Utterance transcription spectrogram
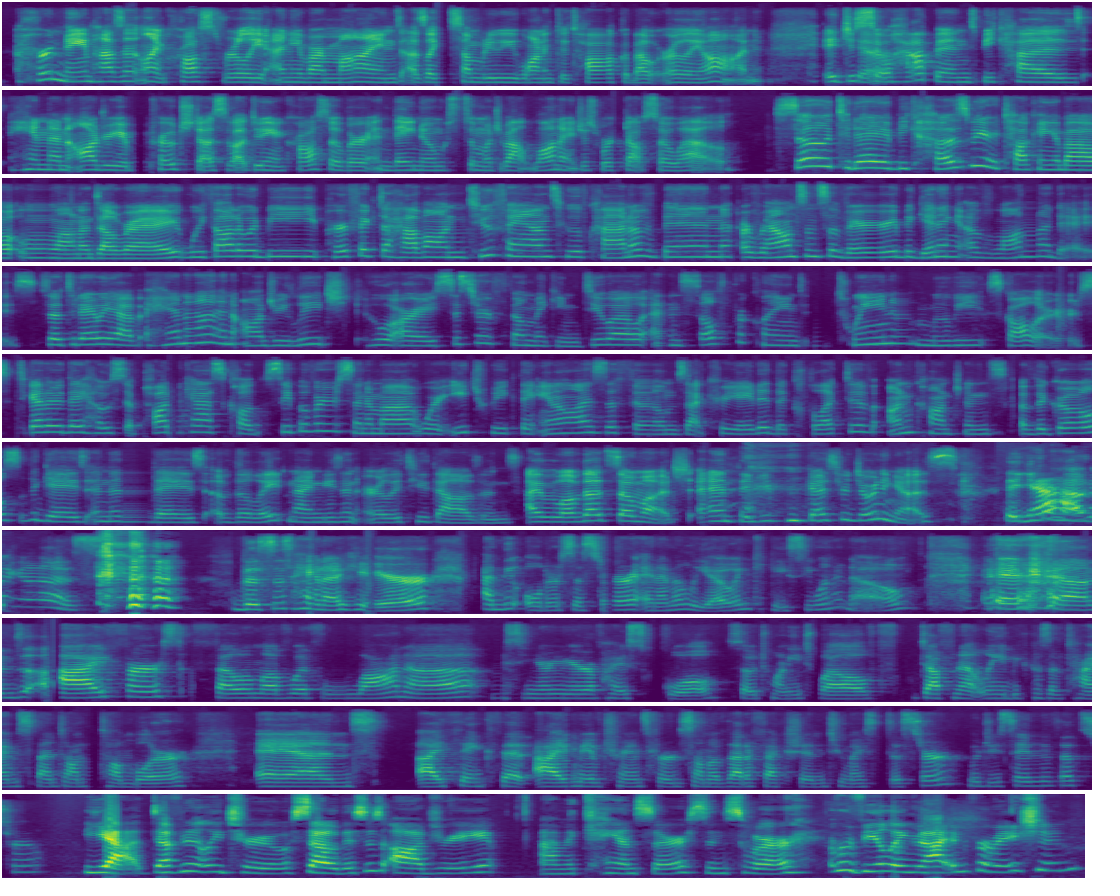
her name hasn't like crossed really any of our minds as like somebody we wanted to talk about early on. It just yeah. so happened because Hannah and Audrey approached us about doing a crossover and they know so much about Lana. It just worked out so well. So, today, because we are talking about Lana Del Rey, we thought it would be perfect to have on two fans who have kind of been around since the very beginning of Lana days. So, today we have Hannah and Audrey Leach, who are a sister filmmaking duo and self proclaimed tween movie scholars. Together, they host a podcast called Sleepover Cinema, where each week they analyze the films that created the collective unconscious of the girls, the gays, and the days of the late 90s and early 2000s. I love that so much. And thank you guys for joining us us. Thank you for having us. this is Hannah here. I'm the older sister, and I'm a Leo, in case you want to know. And I first fell in love with Lana my senior year of high school, so 2012, definitely because of time spent on Tumblr. And I think that I may have transferred some of that affection to my sister. Would you say that that's true? Yeah, definitely true. So, this is Audrey. I'm a Cancer since we're revealing that information.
